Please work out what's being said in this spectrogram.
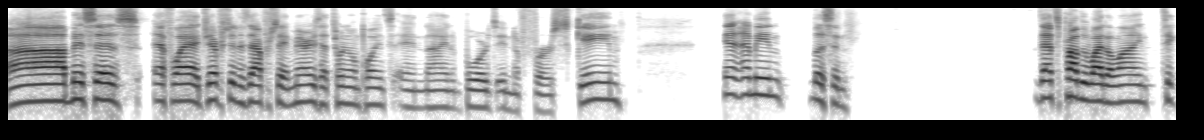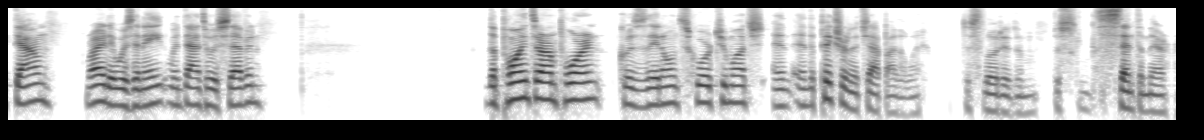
Uh, Miss says, FYI, Jefferson is out for St. Mary's at 21 points and nine boards in the first game. Yeah, I mean, listen, that's probably why the line ticked down, right? It was an eight, went down to a seven. The points are important because they don't score too much. And and the picture in the chat, by the way, just loaded them, just sent them there.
